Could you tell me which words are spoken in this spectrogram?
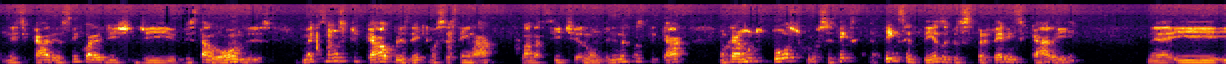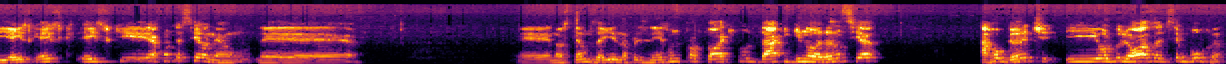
nesse cara, vocês têm coragem de, de visitar Londres, como é que vocês vão explicar o presidente que vocês têm lá, lá na City Londrina? Como é que vão explicar? É um cara muito tosco. Vocês têm, têm certeza que vocês preferem esse cara aí? Né? E, e é, isso, é, isso, é isso que aconteceu, né? É, é, nós temos aí na presidência um protótipo da ignorância arrogante e orgulhosa de ser burra.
